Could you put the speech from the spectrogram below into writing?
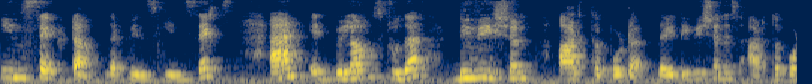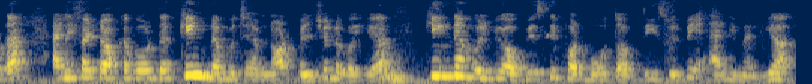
Insecta. That means insects. And it belongs to the division Arthropoda. The division is Arthropoda. And if I talk about the kingdom, which I have not mentioned over here, kingdom will be obviously for both of these will be Animalia.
